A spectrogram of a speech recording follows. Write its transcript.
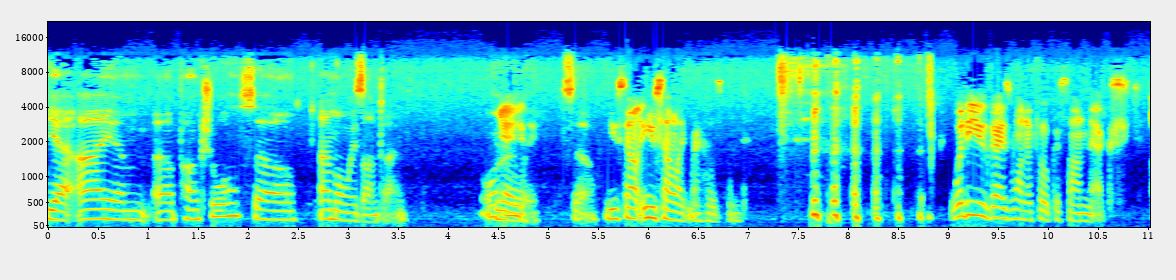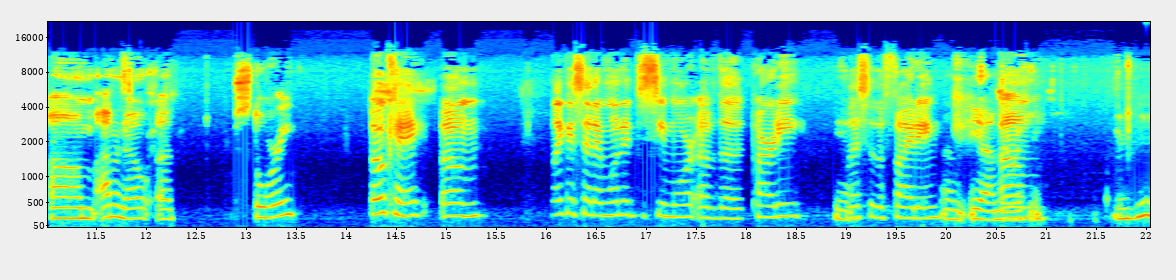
Yeah, I am uh, punctual, so I'm always on time. Or Yeah, yeah. early. So You sound you sound like my husband. what do you guys want to focus on next? um I don't know, a story. Okay. Um, like I said, I wanted to see more of the party, Yeah. less of the fighting. Um, yeah, I'm there with Um. Mm-hmm.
